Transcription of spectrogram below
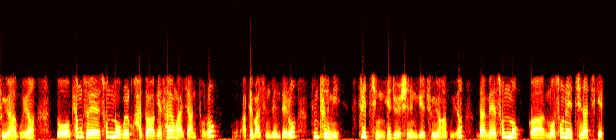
중요하고요. 또 평소에 손목을 과도하게 사용하지 않도록 어, 앞에 말씀드린 대로 틈틈이 스트레칭 해주시는 게 중요하고요. 그다음에 손목과 뭐 손에 지나치게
